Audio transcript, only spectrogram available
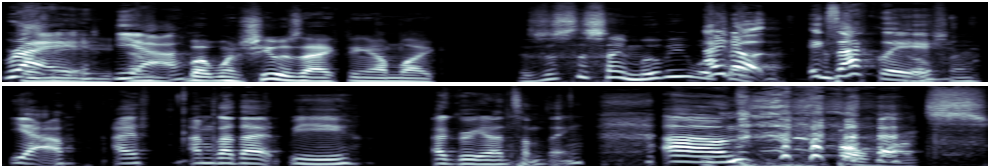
Right, me. And- yeah. but when she was acting, I'm like, is this the same movie? What's I know that? exactly. You know I'm yeah, I I'm glad that we agreed on something. Um, For once.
